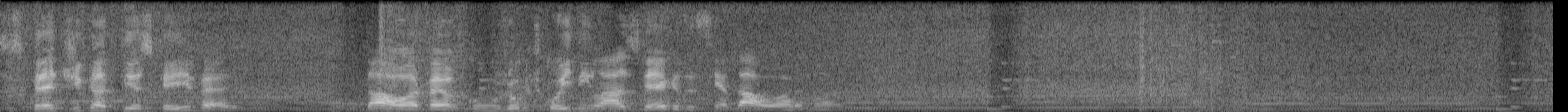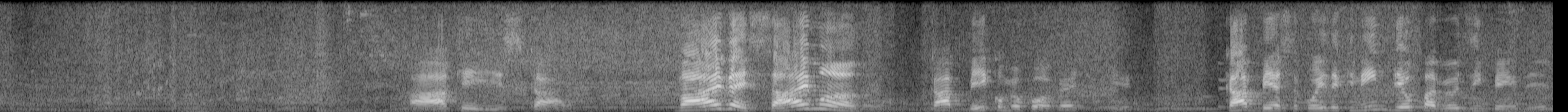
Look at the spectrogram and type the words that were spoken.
Esses prédios gigantescos aí, velho. Da hora, velho. Com um jogo de corrida em Las Vegas, assim, é da hora, mano. Ah, que isso, cara. Vai, velho, sai, mano. Acabei com o meu Corvette aqui. Acabei essa corrida que nem deu pra ver o desempenho dele.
